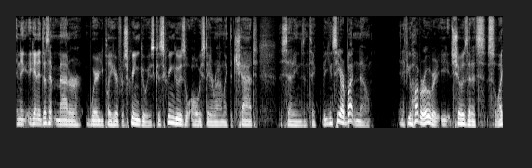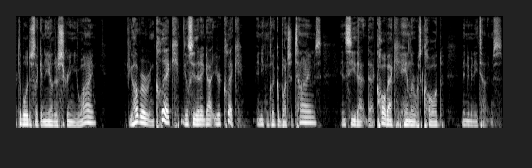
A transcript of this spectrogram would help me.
and again, it doesn't matter where you play here for screen GUIs because screen GUIs will always stay around like the chat, the settings and things. But you can see our button now. And if you hover over it, it shows that it's selectable just like any other screen UI. If you hover over and click, you'll see that it got your click. And you can click a bunch of times and see that that callback handler was called many, many times.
